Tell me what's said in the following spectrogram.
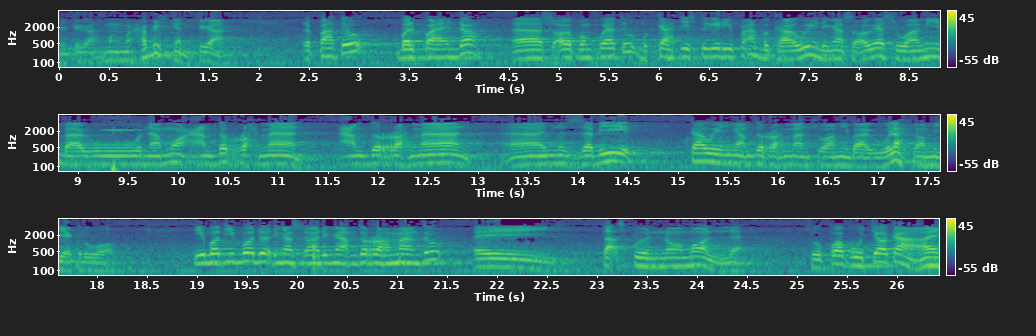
Dia cerah. Menghabiskan cerah. Lepas tu berlepas edah uh, seorang perempuan tu bekas isteri Rifa'ah berkahwin dengan seorang suami baru. Nama Abdul Rahman Abdul Rahman uh, Ibn Zabir. Kahwin dengan Abdul Rahman suami barulah suami yang kedua. Tiba-tiba duduk dengan dengan Abdul Rahman tu eh tak sepenuh molek Supa puca kain.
